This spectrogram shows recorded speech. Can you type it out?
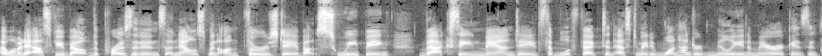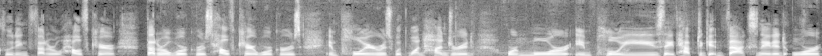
I wanted to ask you about the president's announcement on Thursday about sweeping vaccine mandates that will affect an estimated 100 million Americans, including federal health care, federal workers, healthcare workers, employers with 100 or more employees. They'd have to get vaccinated or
